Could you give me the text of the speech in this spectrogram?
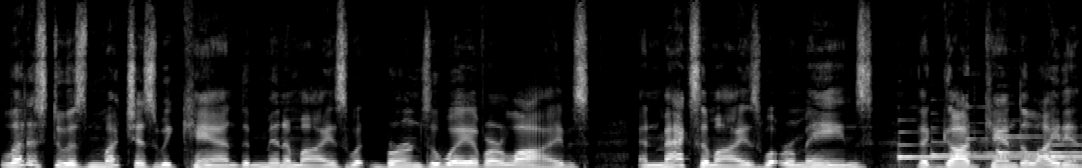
let us do as much as we can to minimize what burns away of our lives and maximize what remains that God can delight in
